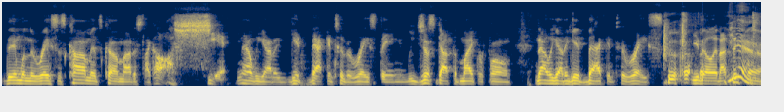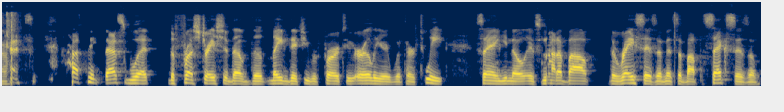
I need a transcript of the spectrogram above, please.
Then when the racist comments come out, it's like, oh shit, now we got to get back into the race thing. We just got the microphone. Now we got to get back into race, you know, and I think, yeah. that's, I think that's what the frustration of the lady that you referred to earlier with her tweet saying, you know, it's not about the racism, it's about the sexism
